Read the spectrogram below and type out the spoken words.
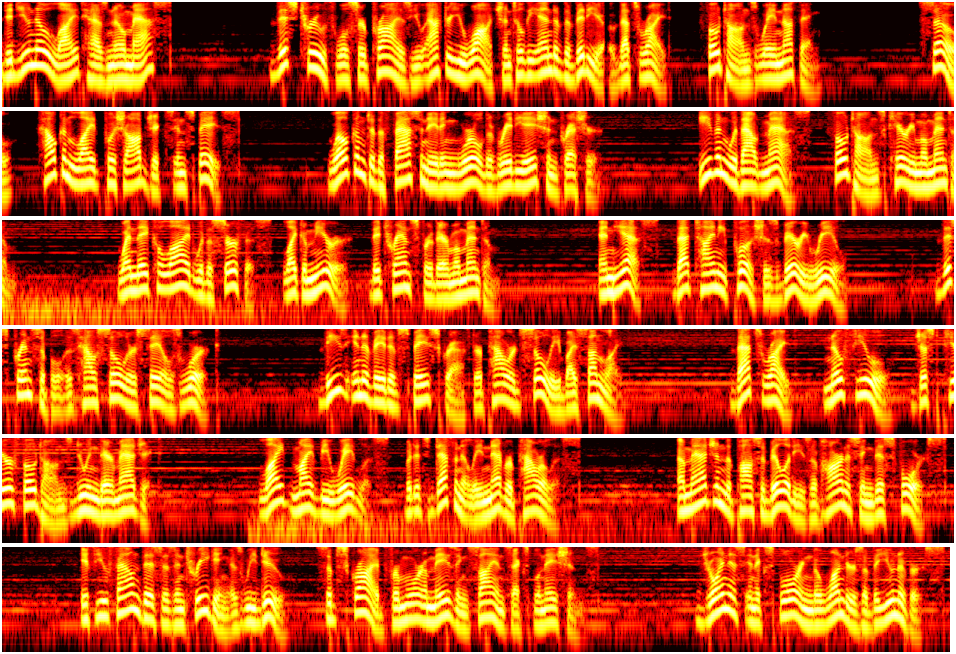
Did you know light has no mass? This truth will surprise you after you watch until the end of the video that's right, photons weigh nothing. So, how can light push objects in space? Welcome to the fascinating world of radiation pressure. Even without mass, photons carry momentum. When they collide with a surface, like a mirror, they transfer their momentum. And yes, that tiny push is very real. This principle is how solar sails work. These innovative spacecraft are powered solely by sunlight. That's right, no fuel, just pure photons doing their magic. Light might be weightless, but it's definitely never powerless. Imagine the possibilities of harnessing this force. If you found this as intriguing as we do, subscribe for more amazing science explanations. Join us in exploring the wonders of the universe.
